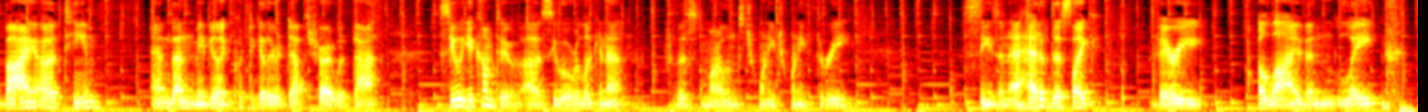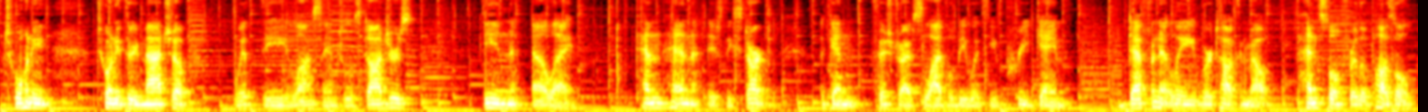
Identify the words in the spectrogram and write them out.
by a team, and then maybe like put together a depth chart with that. See what you come to. Uh, see what we're looking at for this Marlins 2023 season. Ahead of this, like, very alive and late 2023 matchup with the Los Angeles Dodgers in LA. 10-10 is the start. Again, Fish Stripes Live will be with you pre-game. Definitely, we're talking about pencil for the puzzle.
